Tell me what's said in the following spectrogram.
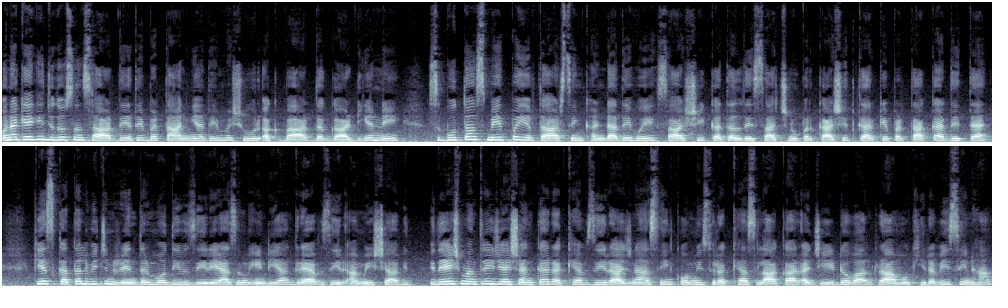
ਉਨ੍ਹਾਂ ਕਿਹਾ ਕਿ ਜਦੋਂ ਸੰਸਾਰ ਦੇ ਅਤੇ ਬਰਤਾਨੀਆ ਦੇ ਮਸ਼ਹੂਰ ਅਖਬਾਰ ਦ ਗਾਰਡੀਅਨ ਨੇ ਸਬੂਤਾਂ ਸਮੇਤ ਭਈ ਅਵਤਾਰ ਸਿੰਘ ਖੰਡਾ ਦੇ ਹੋਏ ਸਾਜ਼ਿਸ਼ੀ ਕਤਲ ਦੇ ਸੱਚ ਨੂੰ ਪ੍ਰਕਾਸ਼ਿਤ ਕਰਕੇ ਪ੍ਰਤੱਖ ਕਰ ਦਿੱਤਾ ਹੈ ਕਿ ਇਸ ਕਤਲ ਵਿੱਚ ਨਰਿੰਦਰ ਮੋਦੀ, ਵਜ਼ੀਰ ਆਜ਼ਮ ਇੰਡੀਆ, ਗ੍ਰਹਿ ਵਜ਼ੀਰ ਅਮਿਤ ਸ਼ਾਹ ਵਿਦੇਸ਼ ਮੰਤਰੀ ਜੈ ਸ਼ੰਕਰ, ਰੱਖਿਆ ਵਜ਼ੀਰ ਰਾਜਨਾਥ ਸਿੰਘ, ਕੌਮੀ ਸੁਰੱਖਿਆ ਸਲਾਹਕਾਰ ਅਜੀਤ ਡੋਵਾਲ ਰਾਮ ਮੁਖੀ ਰਵੀ ਸਿਨਹਾ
